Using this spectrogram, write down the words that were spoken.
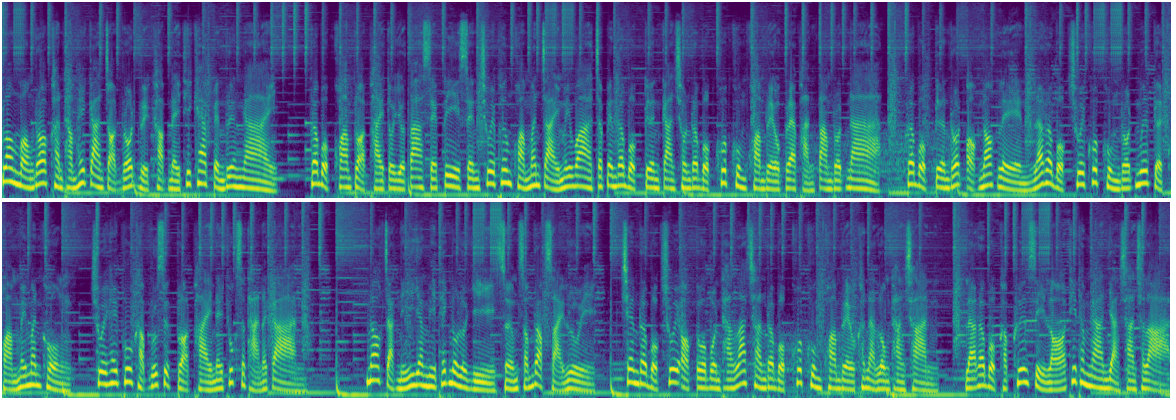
กล้องมองรอบคันทำให้การจอดรถหรือขับในที่แคบเป็นเรื่องง่าย ระบบความปลอดภัย Toyota Safety Sense ช่วยเพิ่มความมั่นใจไม่ว่าจะเป็นระบบเตือนการชนระบบควบคุมความเร็วแปรผันตามรถหน้า ระบบเตือนรถออกนอกเลน และระบบช่วยควบคุมรถเมื่อเกิดความไม่มั่นคง ช่วยให้ผู้ขับรู้สึกปลอดภัยในทุกสถานการณ์ นอกจากนี้ยังมีเทคโนโลยีเสริมสำหรับสายลุย เช่น ระบบช่วยออกตัวบนทางลาดชัน ระบบควบคุมความเร็วขณะลงทางชัน และระบบขับเคลื่อน4ล้อที่ทำงานอย่างชาญฉลาด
